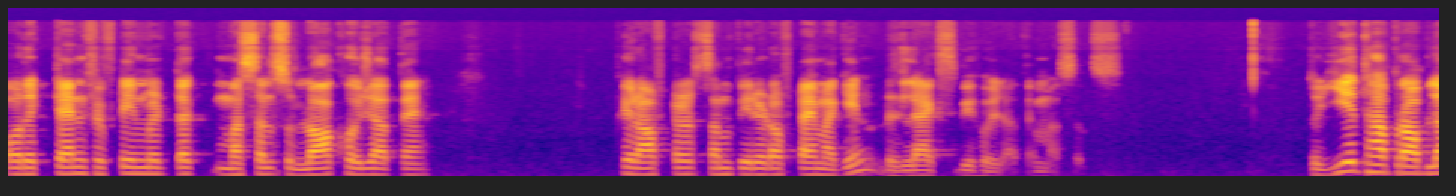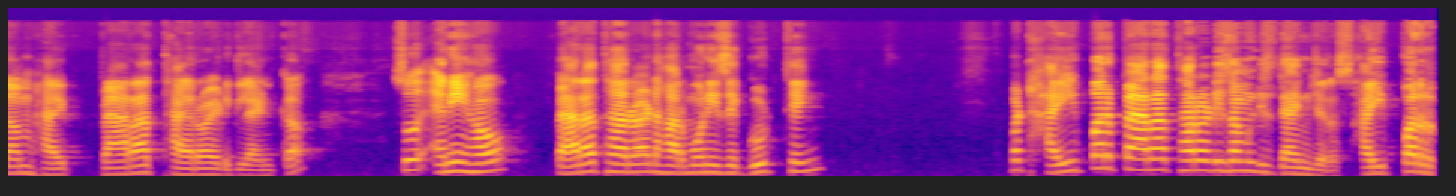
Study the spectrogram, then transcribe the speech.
और एक टेन फिफ्टीन मिनट तक मसल्स लॉक हो जाते हैं। फिर after some period of time again relax भी हो जाते हैं मसल्स तो ये था प्रॉब्लम हाई पैराथायरॉयड ग्लैंड का। So any how parathyroid hormone is a good thing but hyperparathyroidism is dangerous hyper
